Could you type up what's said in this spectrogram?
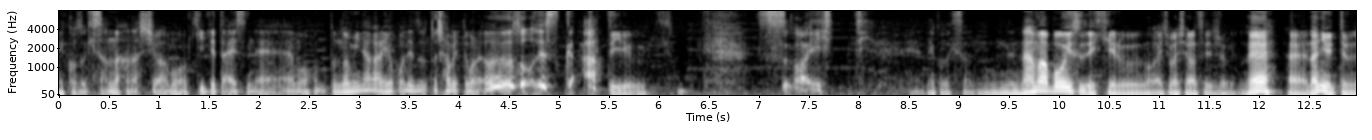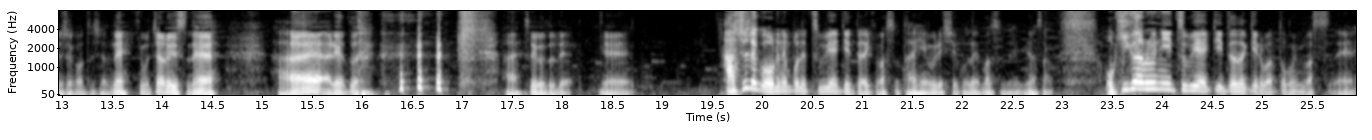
猫好きさんの話はもう聞いてたいですね。もう本当飲みながら横でずっと喋ってもらう。うー、そうですかっていう、すごいっていう。猫好きさん、生ボイスで聞けるのが一番幸せでしょうけどね。はい何を言ってるんでしょうか、私はね。気持ち悪いですね。はい、ありがとう。はい、そういうことで、えーハッシュタグオルネポでつぶやいていただきますと大変嬉しいございますので、皆さん、お気軽につぶやいていただければと思いますね。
